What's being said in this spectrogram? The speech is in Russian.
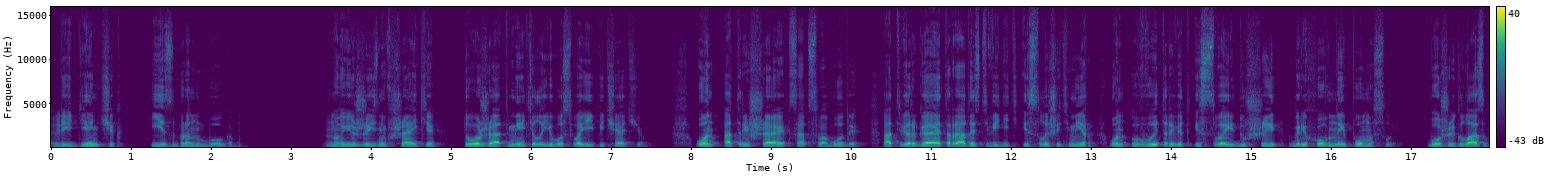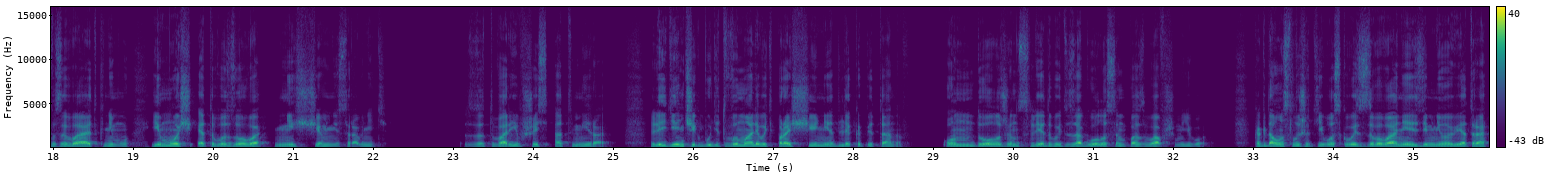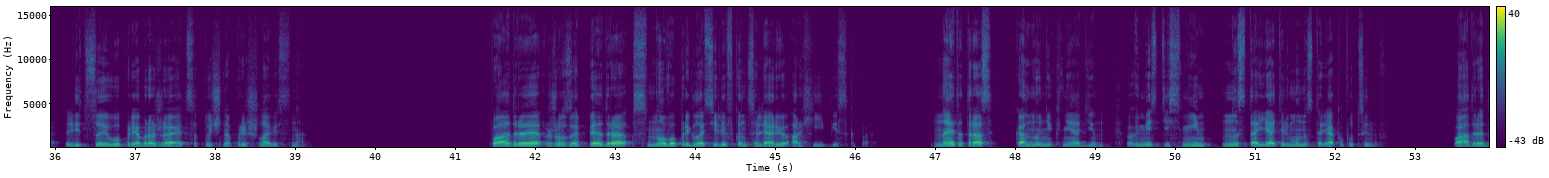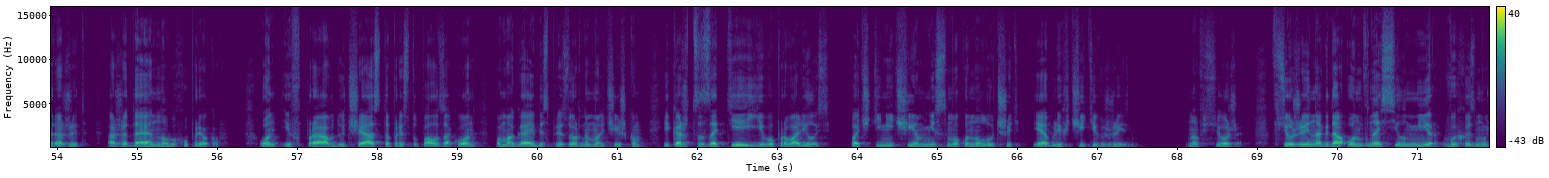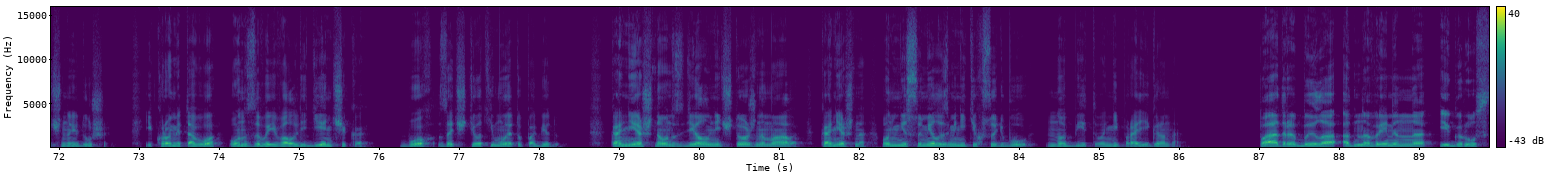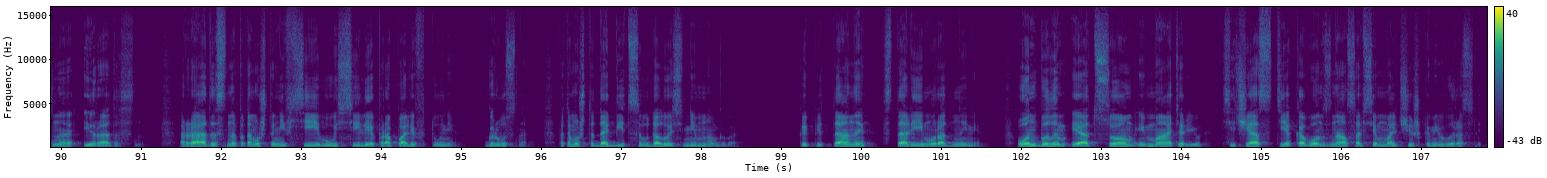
Леденчик избран Богом. Но и жизнь в шайке тоже отметила его своей печатью. Он отрешается от свободы, отвергает радость видеть и слышать мир, он вытравит из своей души греховные помыслы. Божий глаз вызывает к нему, и мощь этого зова ни с чем не сравнить. Затворившись от мира, леденчик будет вымаливать прощение для капитанов. Он должен следовать за голосом, позвавшим его. Когда он слышит его сквозь завывание зимнего ветра, лицо его преображается, точно пришла весна. Падре Жозе Педро снова пригласили в канцелярию архиепископа. На этот раз каноник не один, вместе с ним настоятель монастыря капуцинов. Падре дрожит, ожидая новых упреков. Он и вправду часто приступал закон, помогая беспризорным мальчишкам, и, кажется, затея его провалилась. Почти ничем не смог он улучшить и облегчить их жизнь. Но все же, все же иногда он вносил мир в их измученные души. И кроме того, он завоевал Леденчика, Бог зачтет ему эту победу. Конечно, он сделал ничтожно мало. Конечно, он не сумел изменить их судьбу, но битва не проиграна. Падре было одновременно и грустно, и радостно. Радостно, потому что не все его усилия пропали в туне. Грустно, потому что добиться удалось немногого. Капитаны стали ему родными. Он был им и отцом, и матерью, Сейчас те, кого он знал совсем мальчишками, выросли.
